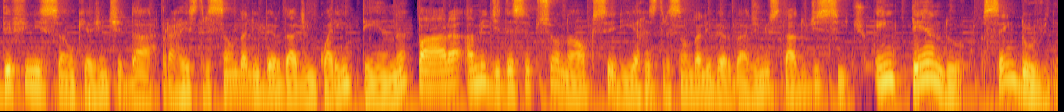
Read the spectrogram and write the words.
definição que a gente dá para a restrição da liberdade em quarentena para a medida excepcional que seria a restrição da liberdade no estado de sítio. Entendo, sem dúvida,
